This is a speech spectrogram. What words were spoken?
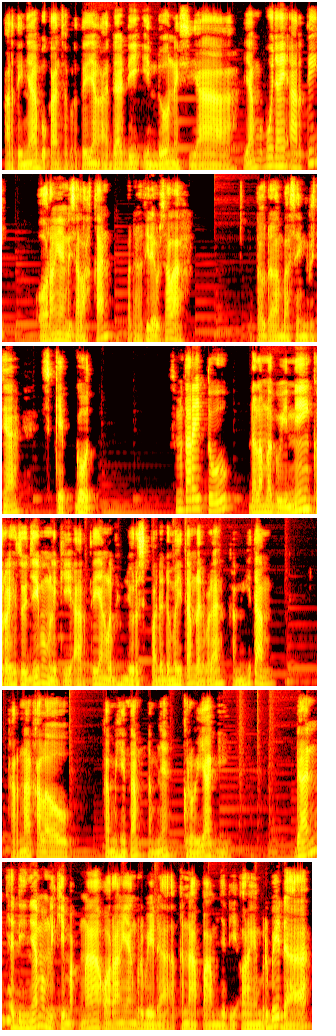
artinya bukan seperti yang ada di Indonesia yang mempunyai arti orang yang disalahkan padahal tidak bersalah. Atau dalam bahasa Inggrisnya scapegoat. Sementara itu, dalam lagu ini Kurohitsuji memiliki arti yang lebih menjurus kepada domba hitam daripada kambing hitam. Karena kalau kambing hitam namanya Kuroyagi dan jadinya memiliki makna orang yang berbeda. Kenapa menjadi orang yang berbeda?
